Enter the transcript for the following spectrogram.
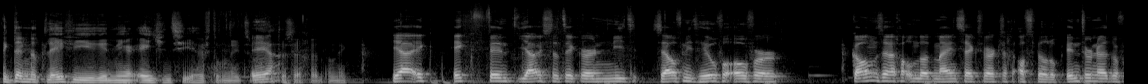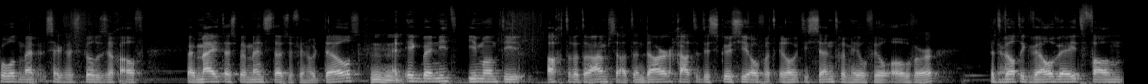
ik denk dat Levi hierin meer agency heeft om iets Ja? te zeggen dan ik. Ja, ik, ik vind juist dat ik er niet, zelf niet heel veel over kan zeggen, omdat mijn sekswerk zich afspeelde op internet bijvoorbeeld. Mijn sekswerk speelde zich af bij mij thuis, bij mensen thuis of in hotels. Mhm. En ik ben niet iemand die achter het raam staat. En daar gaat de discussie over het erotisch centrum heel veel over. Het Ja. wat ik wel weet van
